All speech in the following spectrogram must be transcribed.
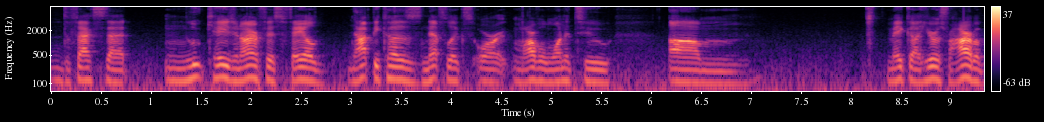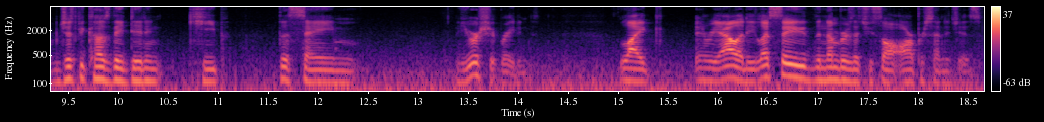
the facts that Luke Cage and Iron Fist failed not because Netflix or Marvel wanted to um, make a Heroes for Hire, but just because they didn't keep the same viewership ratings. Like in reality, let's say the numbers that you saw are percentages.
